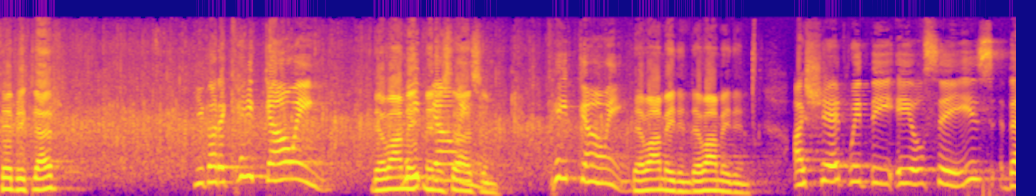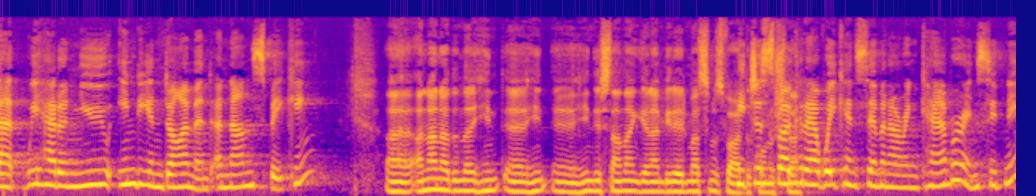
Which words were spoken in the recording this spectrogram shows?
Tebrikler. You got to keep going. Devam Keep etmeniz going. lazım. Keep going. Devam edin, devam edin. I shared with the ELCs that we had a new Indian diamond, a nun speaking. Uh, ee, Anan adında Hin- e, uh, Hin- e, uh, Hindistan'dan gelen bir elmasımız He vardı just spoke at konuşta. our weekend seminar in Canberra, in Sydney.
